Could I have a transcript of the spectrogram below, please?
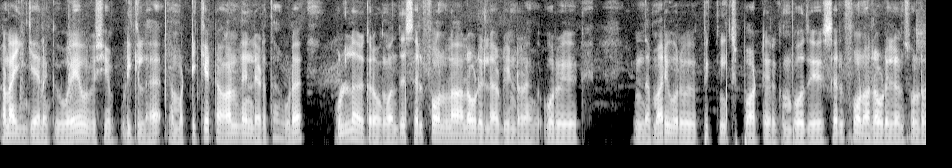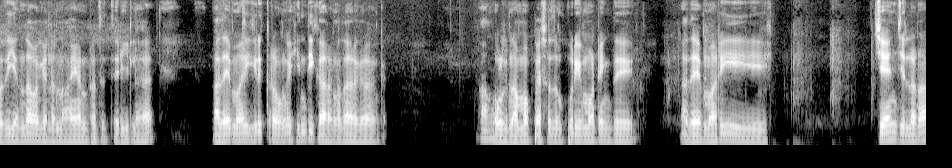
ஆனால் இங்கே எனக்கு ஒரே ஒரு விஷயம் பிடிக்கல. நம்ம டிக்கெட்டை ஆன்லைனில் எடுத்தால் கூட உள்ளே இருக்கிறவங்க வந்து செல்ஃபோன்லாம் அலௌடு இல்லை அப்படின்றாங்க. ஒரு இந்த மாதிரி ஒரு பிக்னிக் ஸ்பாட் இருக்கும்போது செல்ஃபோன் அலௌடு இல்லைன்னு சொல்கிறது எந்த வகையில் நியாயன்றது தெரியல. அதே மாதிரி இருக்கிறவங்க ஹிந்திக்காரங்க தான் இருக்கிறாங்க. அவங்களுக்கு நம்ம பேசுறதும் புரிய மாட்டேங்குது. அதே மாதிரி சேஞ்ச் இல்லைன்னா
